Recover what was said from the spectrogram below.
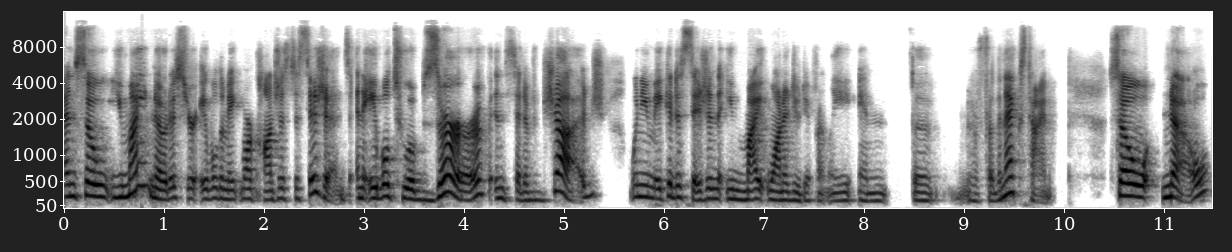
And so you might notice you're able to make more conscious decisions and able to observe instead of judge when you make a decision that you might want to do differently in the for the next time. So no,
